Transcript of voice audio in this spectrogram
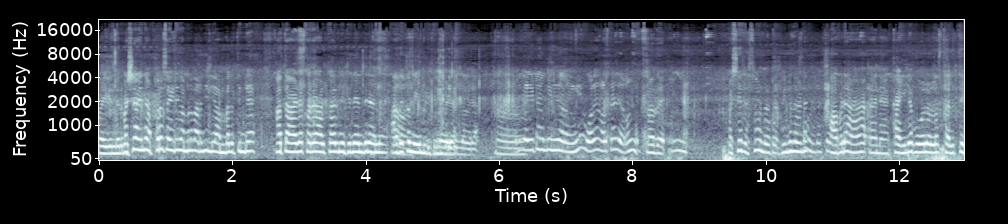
വൈകുന്നേരം. പക്ഷെ അതിന് അപ്പുറം സൈഡിൽ നമ്മൾ പറഞ്ഞില്ലേ അമ്പലത്തിന്റെ ആ താഴെ കുറെ ആൾക്കാർ നിൽക്കുന്നത് എന്തിനാണ്? അതൊക്കെ മീൻ പിടിക്കുന്നവരാ. അത് പക്ഷെ രസമുണ്ട് കേട്ടോ. പിന്നെ വേണ്ട അവിടെ ആ കൈല പോലുള്ള സ്ഥലത്തെ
